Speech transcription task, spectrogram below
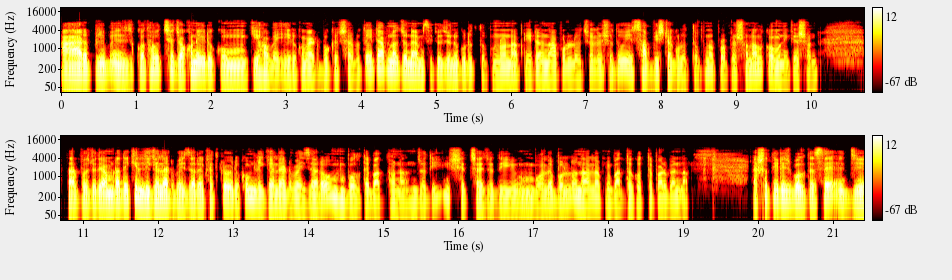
আর কথা হচ্ছে যখন এরকম কি হবে? এরকম অ্যাডভোকেট সাহেব। তো এটা আপনার জন্য এমসিকিউর জন্য গুরুত্বপূর্ণ না? আপনি এটা না পড়লেও চলে। শুধু এই ছাব্বিশটা গুরুত্বপূর্ণ। প্রফেশনাল কমিউনিকেশন তারপর যদি আমরা দেখি লিগ্যাল অ্যাডভাইজারের ক্ষেত্রে ওইরকম লিগ্যাল অ্যাডভাইজারও বলতে বাধ্য না। যদি স্বেচ্ছায় যদি বলে, বলল, নাহলে আপনি বাধ্য করতে পারবেন না। একশো তিরিশ বলতেছে যে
